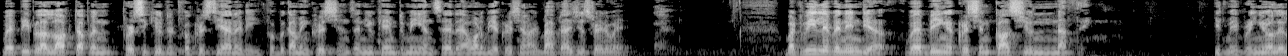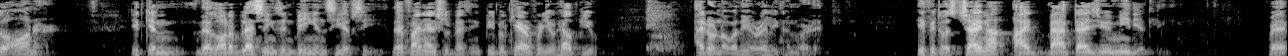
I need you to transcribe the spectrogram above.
where people are locked up and persecuted for Christianity, for becoming Christians, and you came to me and said, I want to be a Christian, I'd baptize you straight away. But we live in India where being a Christian costs you nothing. It may bring you a little honor. It can, there are a lot of blessings in being in CFC. There are financial blessings. People care for you, help you. I don't know whether you're really converted. If it was China, I'd baptize you immediately. Where,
